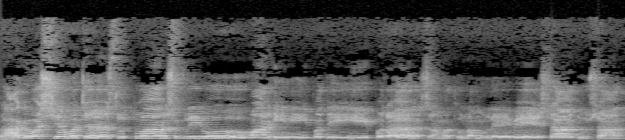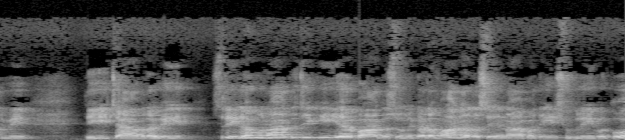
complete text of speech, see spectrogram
राघवस्य वच श्रुत्वा सुग्रीवो वाहिनीपति परहर्षमतुलं लेवे, साधु साध्वी चाब्रवीत् श्री रघुनाथ जी की यह बात सुनकर वानर सेनापति सुग्रीव को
